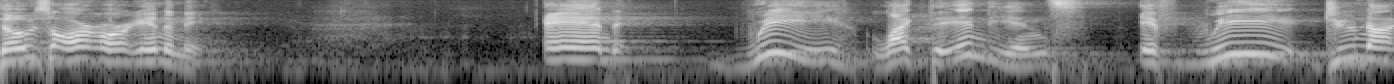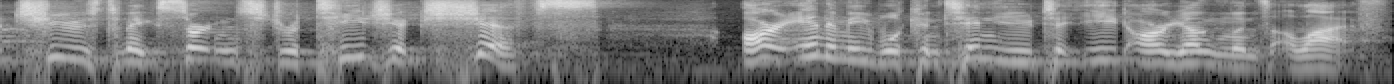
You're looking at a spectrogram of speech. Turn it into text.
those are our enemy. And we, like the Indians, if we do not choose to make certain strategic shifts, our enemy will continue to eat our young ones alive.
